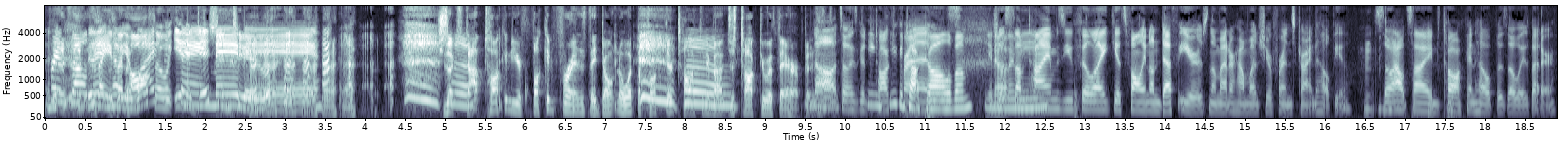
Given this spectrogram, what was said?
therapist. friends all day, like, no, but your wife also is in saying addition to. She's like, stop talking to your fucking friends. They don't know what the fuck they're talking about. Just talk to a therapist. No, it's always good to You- talk. you to can talk to all of them, you know Just what I mean? sometimes you feel like it's falling on deaf ears, no matter how much your friend's trying to help you. Hmm. So outside talk and help is always better.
